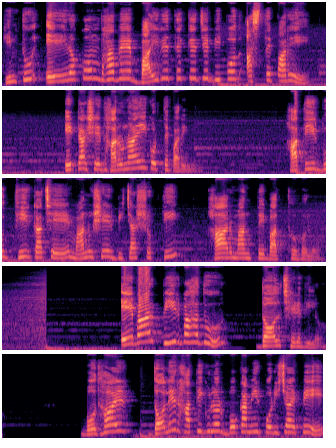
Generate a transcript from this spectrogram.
কিন্তু এই ভাবে বাইরে থেকে যে বিপদ আসতে পারে, এটা সে ধারণাই করতে পারেনি। হাতির বুদ্ধির কাছে মানুষের বিচার শক্তি হার মানতে বাধ্য হলো। এবার পীর বাহাদুর দল ছেড়ে দিল। বোধহয় দলের হাতিগুলোর বোকামির পরিচয় পেয়ে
